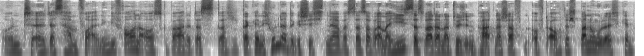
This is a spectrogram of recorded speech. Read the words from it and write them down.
Und äh, das haben vor allen Dingen die Frauen ausgebadet. Das, das, da kenne ich hunderte Geschichten, ja, was das auf einmal hieß. Das war dann natürlich in Partnerschaften oft auch eine Spannung. Oder ich kenne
